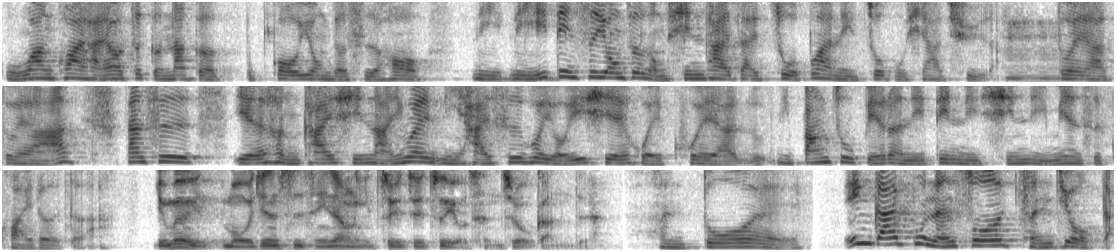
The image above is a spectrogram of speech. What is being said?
五万块还要这个那个不够用的时候，你你一定是用这种心态在做，不然你做不下去了。嗯嗯，对啊对啊，但是也很开心呐，因为你还是会有一些回馈啊。你帮助别人，一定你心里面是快乐的啊。有没有某一件事情让你最最最有成就感的？很多哎、欸，应该不能说成就感，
